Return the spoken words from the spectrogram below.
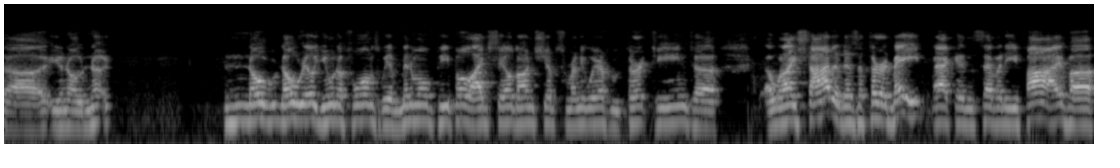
Uh, you know, no, no, no real uniforms. We have minimal people. I've sailed on ships from anywhere from 13 to uh, when I started as a third mate back in 75. Uh,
